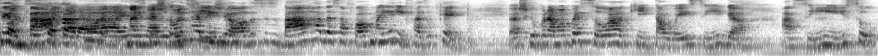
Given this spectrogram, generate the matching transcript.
se pode se esbarra separar, por- nas questões tipo. religiosas, se esbarra dessa forma, e aí faz o quê? Eu acho que para uma pessoa que talvez siga assim, isso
